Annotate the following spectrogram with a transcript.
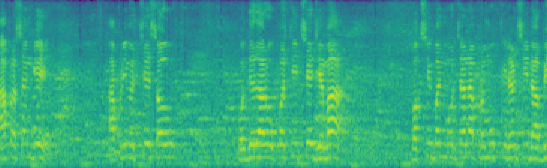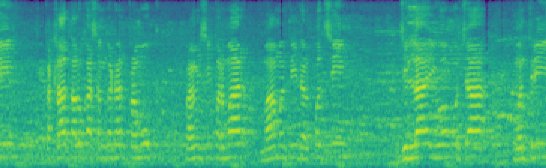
આ પ્રસંગે આપણી વચ્ચે સૌ હોદ્દેદારો ઉપસ્થિત છે, જેમાં બક્ષીબંધ મોરચાના પ્રમુખ કિરણસિંહ ડાભી કઠલાલ તાલુકા સંગઠન પ્રમુખ પ્રવીણસિંહ પરમાર, મહામંત્રી દલપતસિંહ, જિલ્લા યુવા મોરચા મંત્રી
